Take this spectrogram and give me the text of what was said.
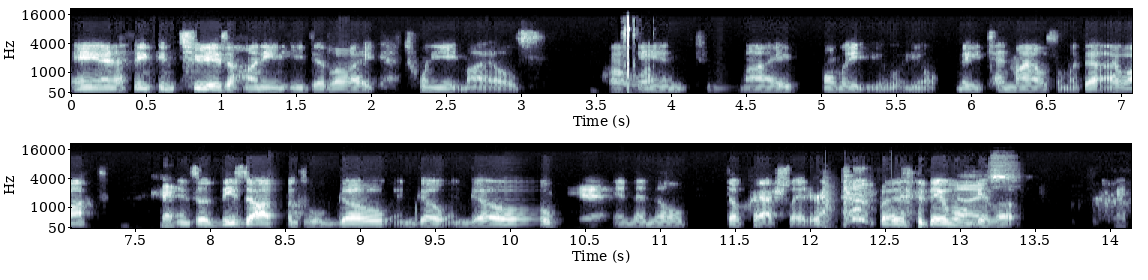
and I think in two days of hunting he did like 28 miles. Oh, wow. And my only you know maybe 10 miles something like that I walked. And so these dogs will go and go and go, and then they'll they'll crash later, but they won't give up. That's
